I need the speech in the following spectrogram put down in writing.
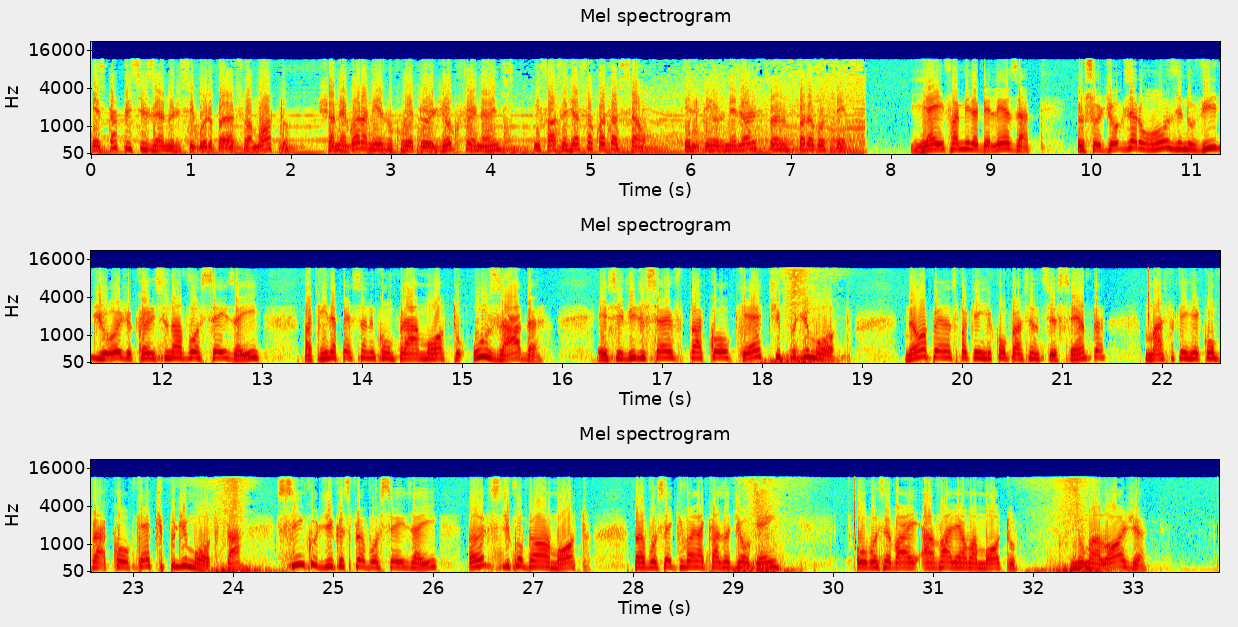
Está precisando de seguro para sua moto? Chame agora mesmo o corretor Diogo Fernandes e faça já sua cotação. Ele tem os melhores planos para você. E aí família, beleza? Eu sou o Diogo011 e no vídeo de hoje eu quero ensinar vocês aí, para quem está pensando em comprar a moto usada, esse vídeo serve para qualquer tipo de moto. Não apenas para quem quer comprar 160, mas para quem quer comprar qualquer tipo de moto, tá? Cinco dicas para vocês aí, antes de comprar uma moto, para você que vai na casa de alguém, ou você vai avaliar uma moto numa loja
